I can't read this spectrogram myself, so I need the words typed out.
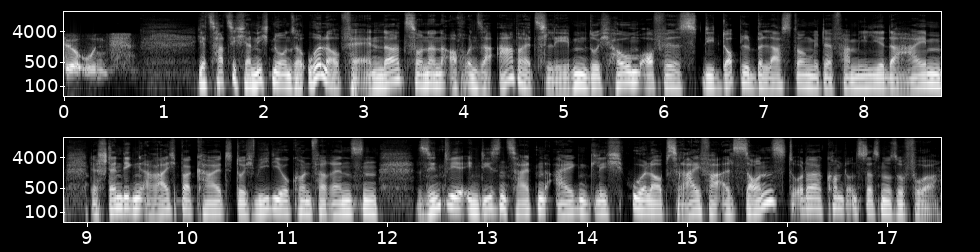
für uns. Jetzt hat sich ja nicht nur unser Urlaub verändert, sondern auch unser Arbeitsleben durch Homeoffice, die Doppelbelastung mit der Familie daheim, der ständigen Erreichbarkeit durch Videokonferenzen. Sind wir in diesen Zeiten eigentlich urlaubsreifer als sonst oder kommt uns das nur so vor?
